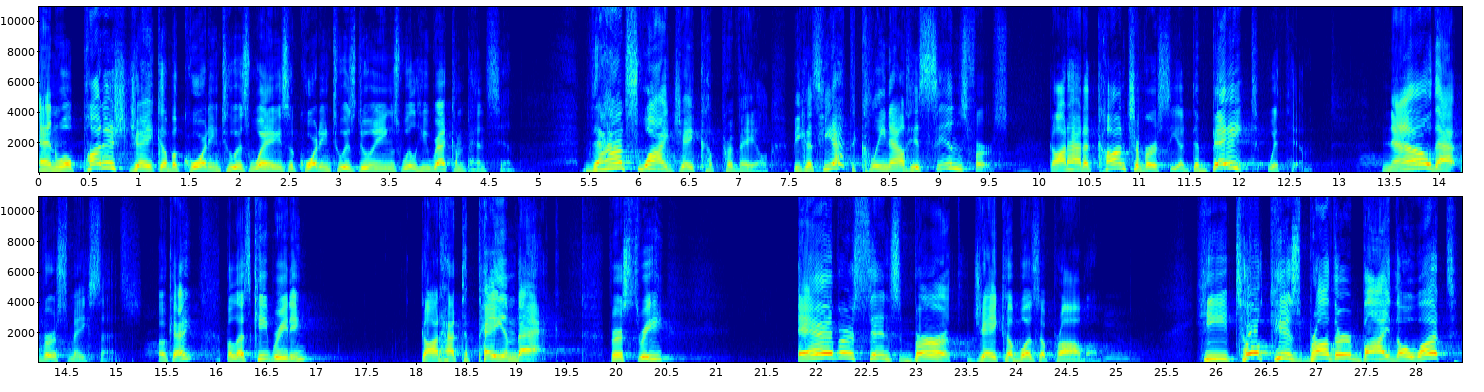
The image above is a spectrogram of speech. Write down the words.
and will punish Jacob according to his ways, according to his doings will he recompense him. That's why Jacob prevailed, because he had to clean out his sins first. God had a controversy, a debate with him. Now that verse makes sense. Okay? But let's keep reading. God had to pay him back. Verse 3 Ever since birth, Jacob was a problem. He took his brother by the what?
